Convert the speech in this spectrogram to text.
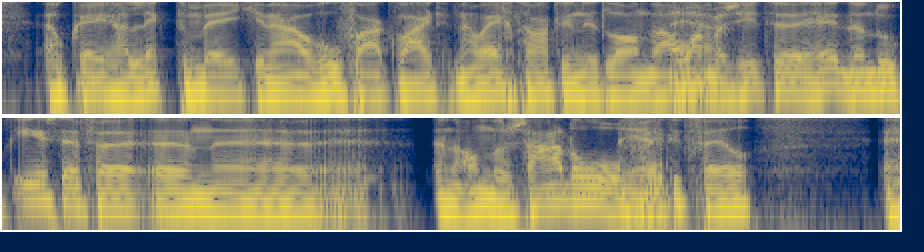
oké, hij lekt een beetje. Nou, hoe vaak waait het nou echt hard in dit land? Nou, Ja. laat maar zitten. Hè. Dan doe ik eerst even een, eh, een ander zadel of Ja. weet ik veel. Eh,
